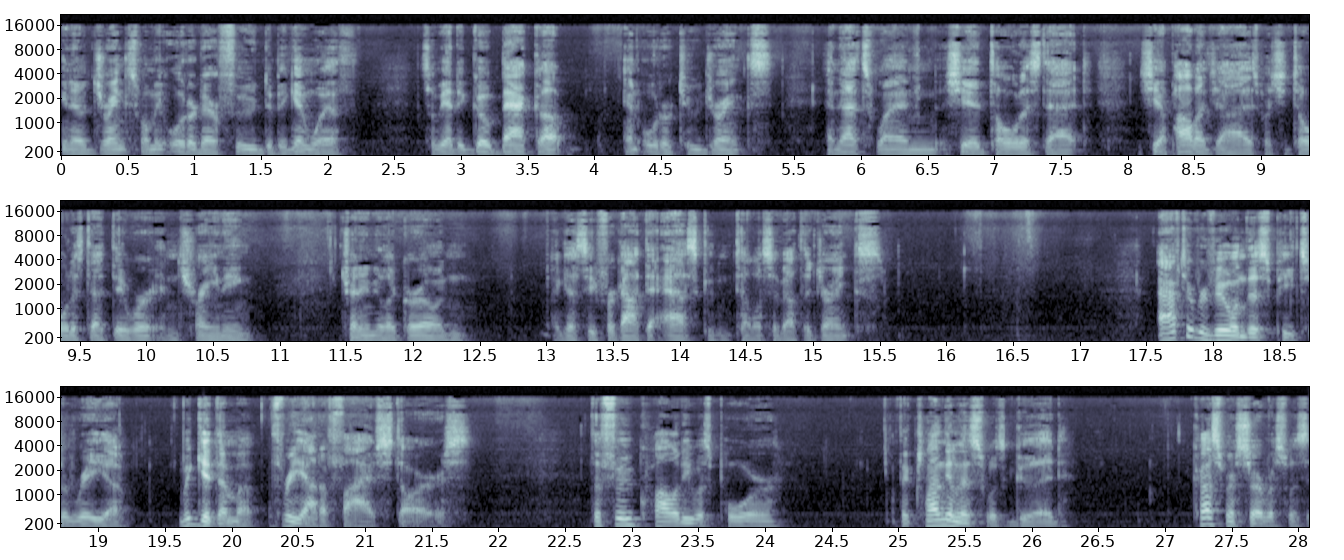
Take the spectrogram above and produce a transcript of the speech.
you know, drinks when we ordered our food to begin with. So we had to go back up and order two drinks. And that's when she had told us that she apologized, but she told us that they were in training, training the other girl. And I guess he forgot to ask and tell us about the drinks. After reviewing this pizzeria, we give them a three out of five stars. The food quality was poor. The cleanliness was good. Customer service was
